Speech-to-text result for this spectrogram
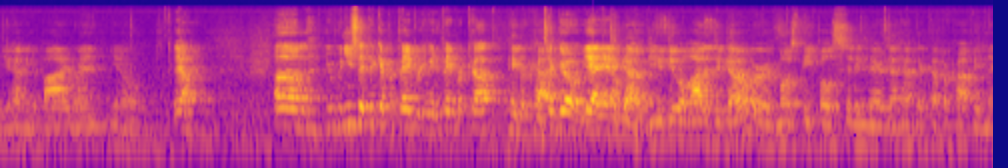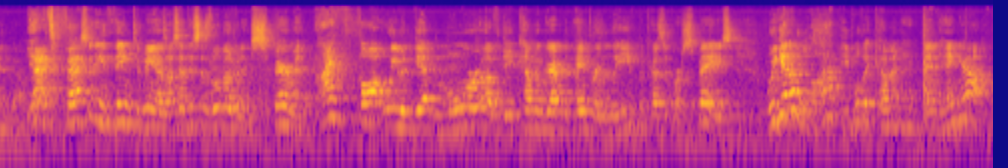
Are you having to buy, rent, you know? Yeah. Um, when you say pick up a paper, you mean a paper cup? Paper cup. To go, yeah, yeah. To go. Do you do a lot of to go, or most people sitting there to have their cup of coffee and then go? Yeah, it's a fascinating thing to me. As I said, this is a little bit of an experiment. I thought we would get more of the come and grab the paper and leave because of our space. We get a lot of people that come in and hang out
